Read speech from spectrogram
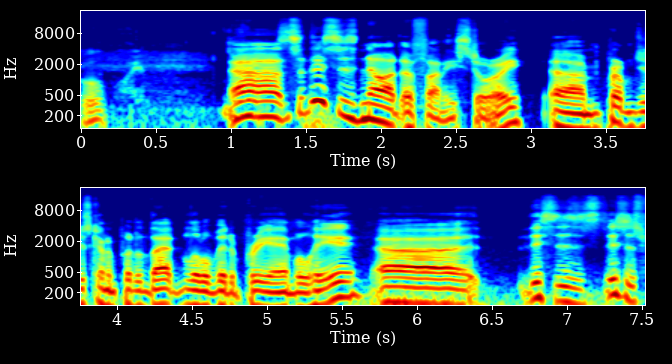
Oh boy. Uh, so this is not a funny story. I'm probably just going to put that little bit of preamble here. Uh, this is this is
